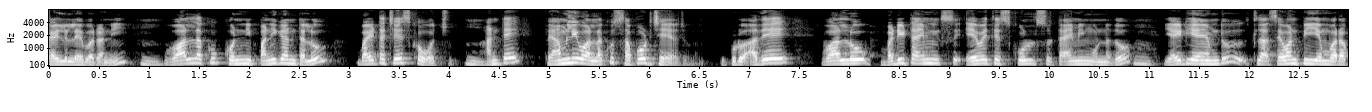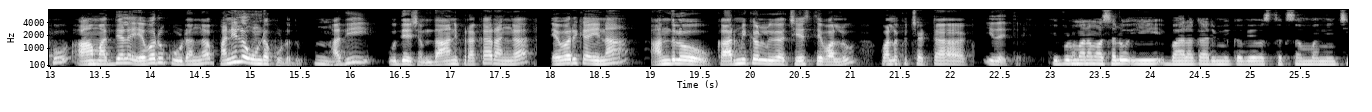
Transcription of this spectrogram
చైల్డ్ లేబర్ అని. వాళ్ళకు కొన్ని పని గంటలు బయట చేసుకోవచ్చు. అంటే ఫ్యామిలీ వాళ్ళకు సపోర్ట్ చేయొచ్చు ఇప్పుడు అదే వాళ్ళు బడి టైమింగ్స్ ఏవైతే స్కూల్స్ టైమింగ్ ఉన్నదో. ఎయిట్ ఏఎం టు ఇట్లా సెవెన్ పిఎం వరకు ఆ మధ్యలో ఎవరు కూడా పనిలో ఉండకూడదు. అది ఉద్దేశం. దాని ప్రకారంగా ఎవరికైనా అందులో కార్మికులుగా చేస్తే వాళ్ళు వాళ్ళకు చట్ట ఇదైతే ఇప్పుడు మనం అసలు ఈ బాల కార్మిక వ్యవస్థకు సంబంధించి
